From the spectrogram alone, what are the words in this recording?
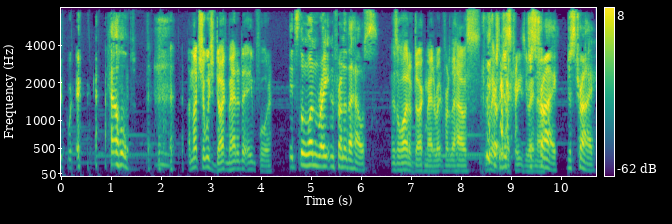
everywhere. Help! I'm not sure which dark matter to aim for. It's the one right in front of the house. There's a lot of dark matter right in front of the house. It's really actually kind of crazy right just now. try. Just try.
